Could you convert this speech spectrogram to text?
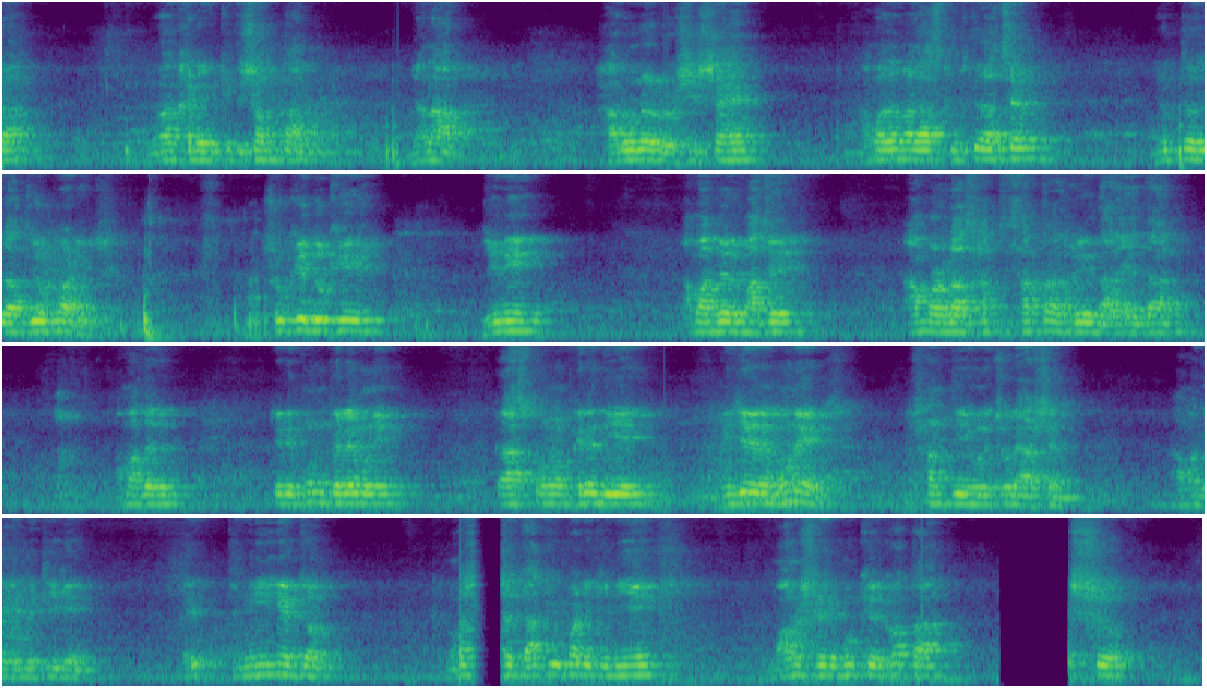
নোয়াখালীর কৃতি সন্তান, জনাব হারুনুর রশিদ সাহেব, আমাদের মাঝে আজকে উপস্থিত আছেন যুক্তরাজ্য জাতীয় পার্টির সুখী দুঃখী যিনি আমাদের মাঝে আমরা ছাত্র ছাত্রী দাঁড়িয়ে দান আমাদের টেলিফোন ফেলে উনি কাজকর্ম ফেলে দিয়ে নিজের মনের শান্তি উনি চলে আসেন আমাদের মিটিংয়ে তিনি একজন জাতীয় পার্টিকে নিয়ে মানুষের মুখের কথা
